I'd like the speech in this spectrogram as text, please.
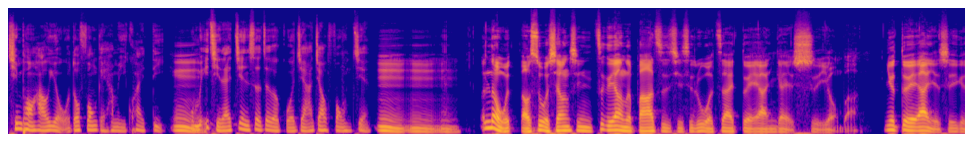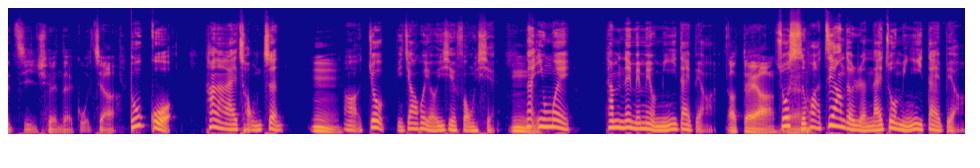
亲朋好友我都封给他们一块地。嗯，我们一起来建设这个国家叫封建。嗯嗯嗯，那我老师，我相信这个样的八字，其实如果在对岸应该也适用吧？因为对岸也是一个集权的国家。如果他拿来从政，嗯，哦，就比较会有一些风险。嗯，那因为他们那边没有民意代表啊。哦，对啊。说实话，这样的人来做民意代表，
